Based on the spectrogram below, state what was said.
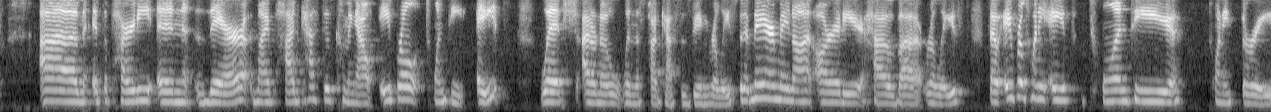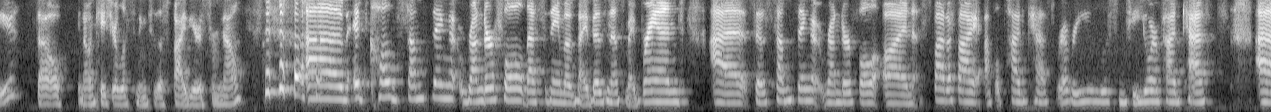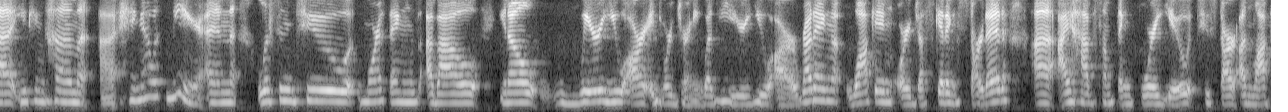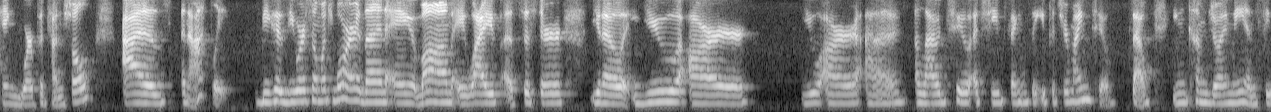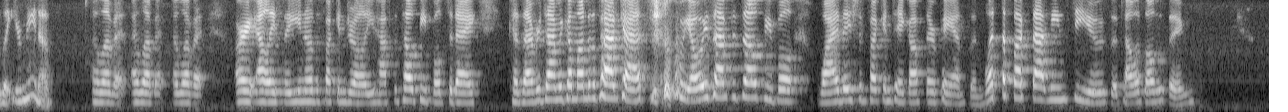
Um, it's a party in there. My podcast is coming out April 28th, which I don't know when this podcast is being released, but it may or may not already have uh, released. So April 28th, 20. 23. So, you know, in case you're listening to this five years from now, um, it's called Something Wonderful. That's the name of my business, my brand. Uh, so, Something Wonderful on Spotify, Apple Podcasts, wherever you listen to your podcasts. Uh, you can come uh, hang out with me and listen to more things about, you know, where you are in your journey, whether you, you are running, walking, or just getting started. Uh, I have something for you to start unlocking your potential as an athlete because you are so much more than a mom, a wife, a sister. You know, you are you are uh, allowed to achieve things that you put your mind to. So you can come join me and see what you're made of. I love it. I love it. I love it. All right, Ally. So you know the fucking drill. You have to tell people today because every time we come onto the podcast, we always have to tell people why they should fucking take off their pants and what the fuck that means to you. So tell us all the things.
